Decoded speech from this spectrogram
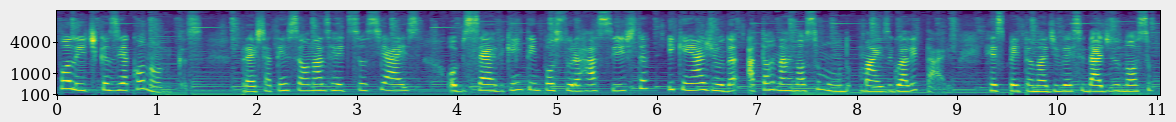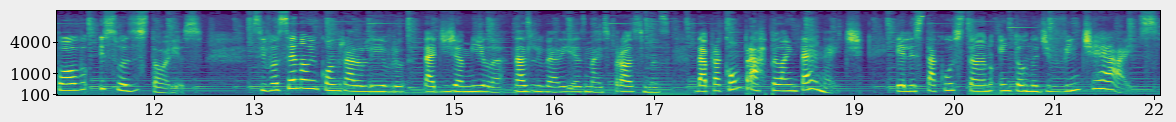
políticas e econômicas. Preste atenção nas redes sociais, observe quem tem postura racista e quem ajuda a tornar nosso mundo mais igualitário, respeitando a diversidade do nosso povo e suas histórias. Se você não encontrar o livro da Djamila nas livrarias mais próximas, dá para comprar pela internet. Ele está custando em torno de 20 reais.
